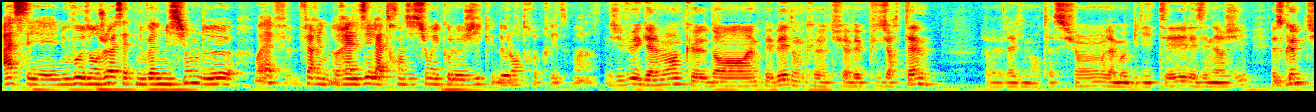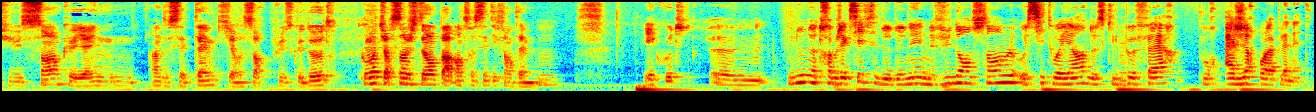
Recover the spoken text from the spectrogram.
à ces nouveaux enjeux, à cette nouvelle mission de réaliser la transition écologique de l'entreprise. Voilà. J'ai vu également que dans MPB, donc euh, tu avais plusieurs thèmes. Euh, l'alimentation, la mobilité, les énergies. Est-ce que mhm. tu sens qu'il y a un de ces thèmes qui ressort plus que d'autres? Comment tu ressens justement par, entre ces différents thèmes? Mhm. Écoute, euh, nous, notre objectif, c'est de donner une vue d'ensemble aux citoyens de ce qu'ils mhm. peuvent faire pour agir pour la planète.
